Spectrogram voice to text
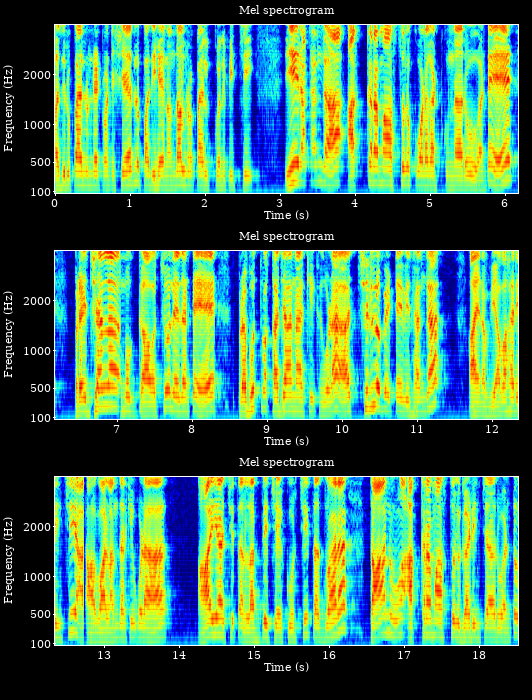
పది రూపాయలు ఉండేటువంటి షేర్లు పదిహేను వందల రూపాయలు కొనిపించి ఈ రకంగా అక్రమాస్తులు కూడగట్టుకున్నారు. అంటే ప్రజల ముగ్గు కావచ్చు లేదంటే ప్రభుత్వ ఖజానాకి కూడా చిల్లు పెట్టే విధంగా ఆయన వ్యవహరించి వాళ్ళందరికీ కూడా ఆయాచిత లబ్ధి చేకూర్చి తద్వారా తాను అక్రమాస్తులు గడించారు అంటూ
